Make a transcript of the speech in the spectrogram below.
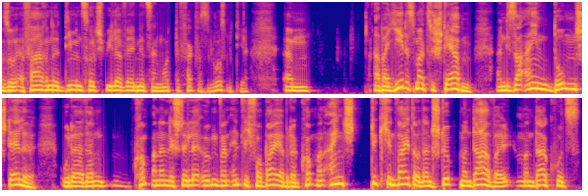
also erfahrene Demon's Souls Spieler werden jetzt sagen, what the fuck, was ist los mit dir? Ähm, aber jedes Mal zu sterben an dieser einen dummen Stelle oder dann kommt man an der Stelle irgendwann endlich vorbei, aber dann kommt man ein Stückchen weiter und dann stirbt man da, weil man da kurz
